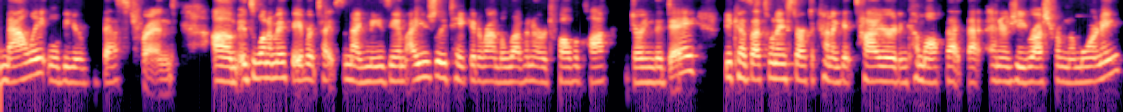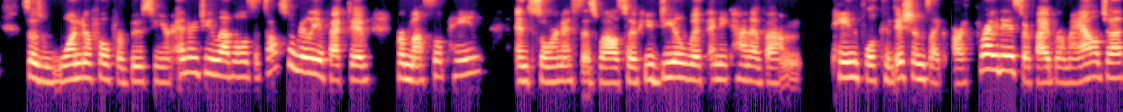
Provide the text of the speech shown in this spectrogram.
malate will be your best friend. Um, it's one of my favorite types of magnesium. I usually take it around 11 or 12 o'clock during the day because that's when i start to kind of get tired and come off that that energy rush from the morning. So it's wonderful for boosting your energy levels. It's also really effective for muscle pain and soreness as well. So if you deal with any kind of um, painful conditions like arthritis or fibromyalgia,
